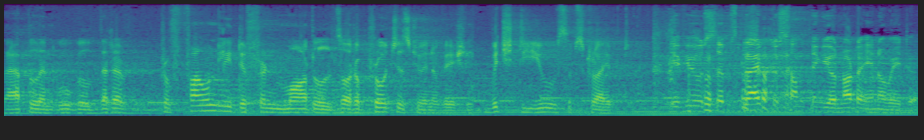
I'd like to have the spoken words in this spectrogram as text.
Apple and Google that are profoundly different models or approaches to innovation. Which do you subscribe to? If you subscribe to something, you're not an innovator.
